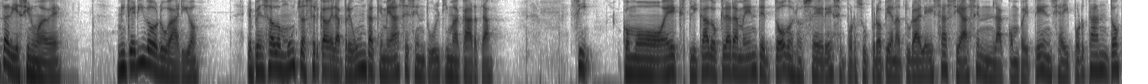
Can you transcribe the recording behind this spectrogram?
Carta 19. Mi querido orugario, he pensado mucho acerca de la pregunta que me haces en tu última carta. Sí, como he explicado claramente, todos los seres, por su propia naturaleza, se hacen en la competencia y por tanto,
